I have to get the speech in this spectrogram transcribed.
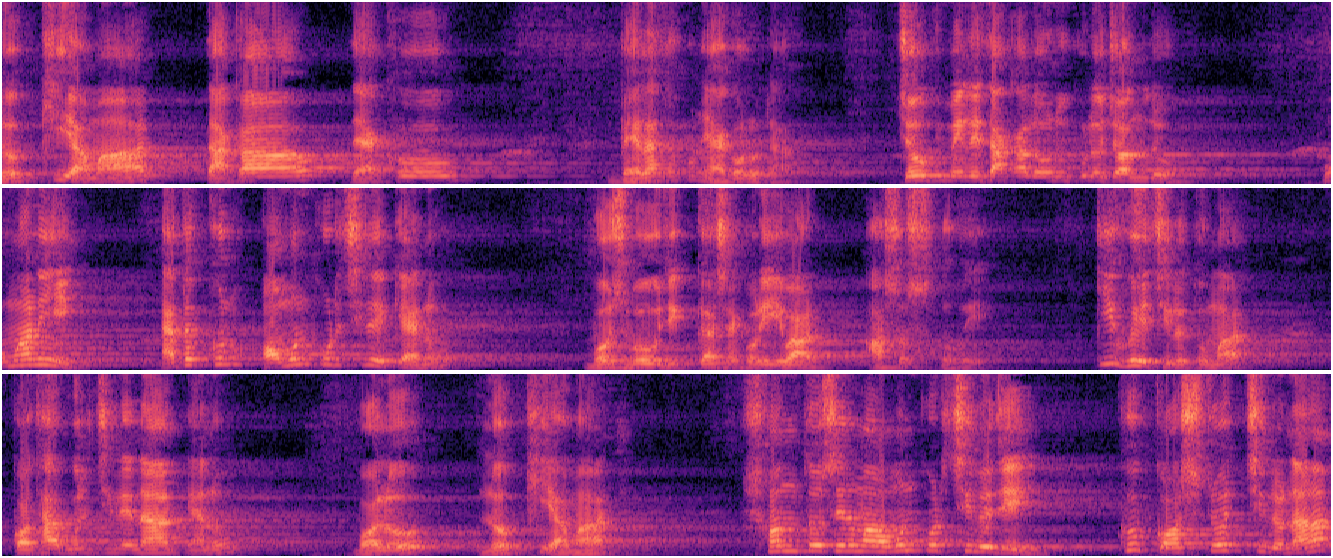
লক্ষ্মী আমার, তাকাও, দেখো। বেলা তখন এগারোটা। চোখ মেলে তাকালো অনুকূল চন্দ্র উমানিক এতক্ষণ অমন করেছিলে কেন? বসবউ জিজ্ঞাসা করি এবার আশ্বস্ত হয়ে। কি হয়েছিল তোমার? কথা বলছিলে না কেন? বলো, লক্ষ্মী আমার। সন্তোষের মা অমন করছিল যে খুব কষ্ট হচ্ছিল না?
